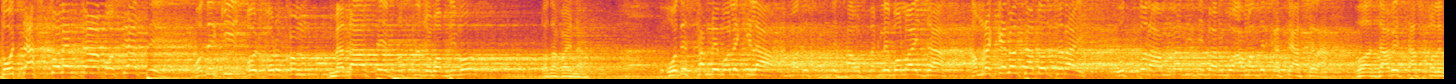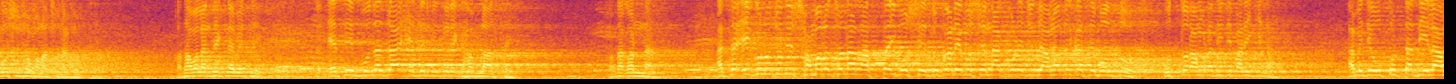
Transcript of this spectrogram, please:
তো চাষচলের যারা বসে আছে, ওদের কি ওর- ওরকম মেধা আছে? প্রশ্ন জবাব দিব? কথা কয় না। ওদের সামনে বলে কিলা আমাদের সামনে সাহস থাকলে বলো, আইসা। আমরা কেন চাদর চড়াই? উত্তর আমরা দিতে পারব, আমাদের কাছে আসে না। ও যাবে চাষচলে বসে সমালোচনা করতে। কথা বলেন ঠিক না বে ঠিক তো এতে বোঝা যায় এদের ভিতরে ঘাবলা আছে। কথা কন না? আচ্ছা এগুলো যদি সমালোচনা রাস্তায় বসে, দোকানে বসে না করে যদি আমাদের কাছে বলতো, উত্তর আমরা দিতে পারি কিনা? আমি যে উত্তরটা দিলাম,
